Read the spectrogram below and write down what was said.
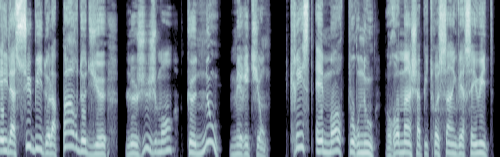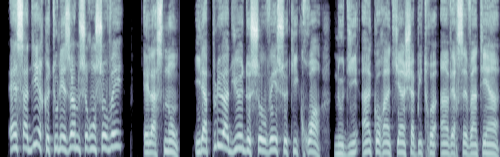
et il a subi de la part de Dieu le jugement que nous méritions. Christ est mort pour nous, Romains chapitre 5 verset 8. Est-ce à dire que tous les hommes seront sauvés? Hélas non. Il a plu à Dieu de sauver ceux qui croient, nous dit 1 Corinthiens chapitre 1 verset 21.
